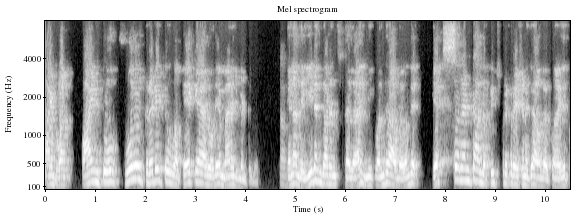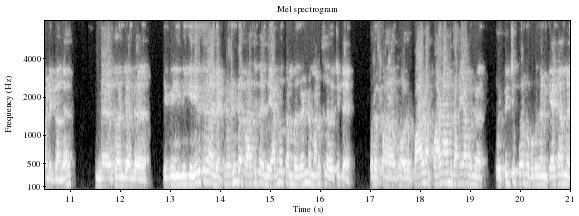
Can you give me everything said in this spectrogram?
Point one point two full credit to KKR உடைய மேனேஜ்மெண்ட்டுக்கு. ஏன்னா அந்த ஈடன் கார்டன்ஸ்ல இன்னைக்கு வந்து அவங்க வந்து எக்ஸலண்டா அந்த பிச் ப்ரிப்பரேஷனுக்கு அவங்க இது பண்ணிருக்காங்க. இந்த கொஞ்சம் அந்த இப்ப இன்னைக்கு இருக்கிற அந்த ட்ரெண்டை பார்த்துட்டு இந்த 250 ஐம்பது ரன் மனசுல வச்சுட்டு ஒரு ஒரு பாடம் பாடாந்தரையா ஒண்ணு ஒரு பிச்சு போட்டு கொடுங்கன்னு கேட்காம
